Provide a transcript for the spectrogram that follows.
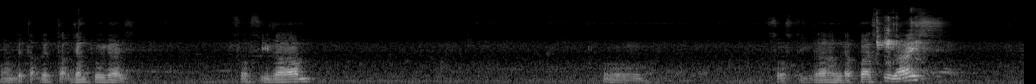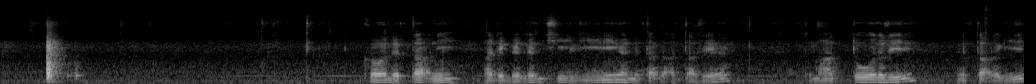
Ha, letak-letak macam tu guys. Sos tiram. Oh. Sos tiram. Lepas tu guys. Kau letak ni. Ada belen cili ni kan. Letak kat atas dia. Tomato tadi. Letak lagi.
